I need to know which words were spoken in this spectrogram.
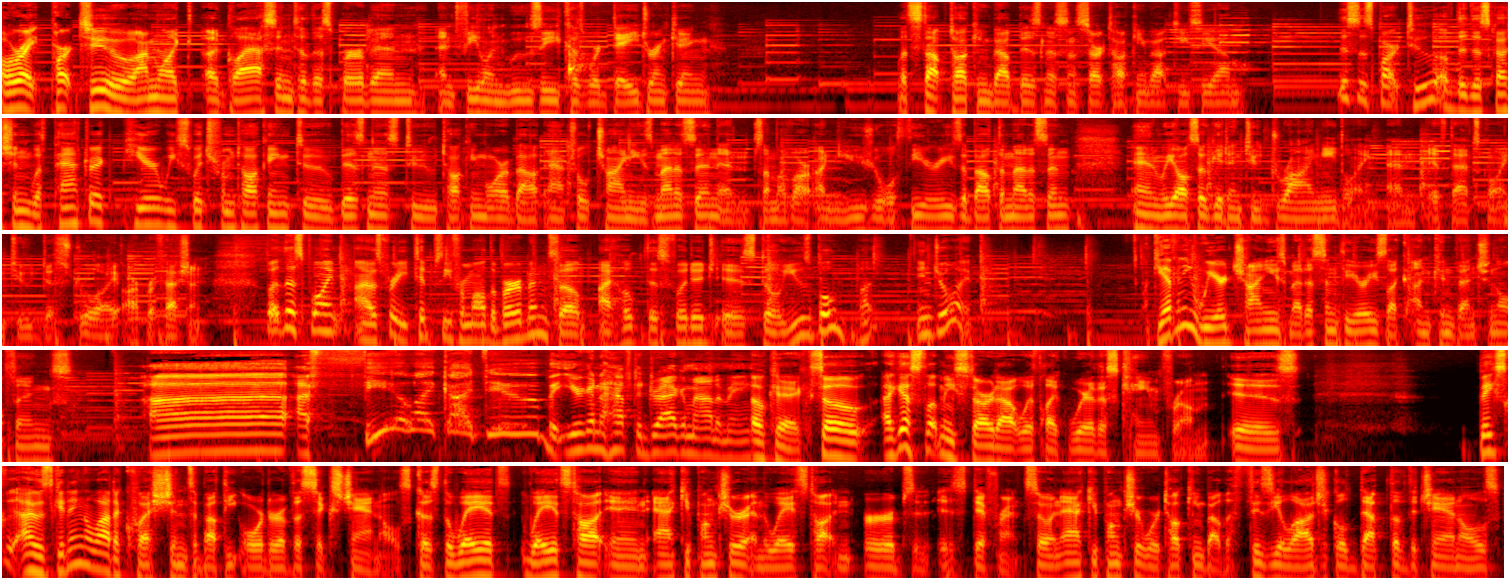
All right, part two. I'm like a glass into this bourbon and feeling woozy because we're day drinking. Let's stop talking about business and start talking about TCM. This is part two of the discussion with Patrick. Here we switch from talking to business to talking more about actual Chinese medicine and some of our unusual theories about the medicine. And we also get into dry needling and if that's going to destroy our profession. But at this point, I was pretty tipsy from all the bourbon, so I hope this footage is still usable, but enjoy. Do you have any weird Chinese medicine theories, like unconventional things? Uh, I feel like I do, but you're gonna have to drag them out of me. Okay, so I guess let me start out with like where this came from. Is basically I was getting a lot of questions about the order of the six channels because the way it's way it's taught in acupuncture and the way it's taught in herbs is different. So in acupuncture, we're talking about the physiological depth of the channels,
